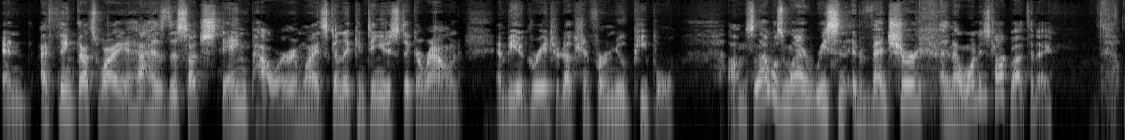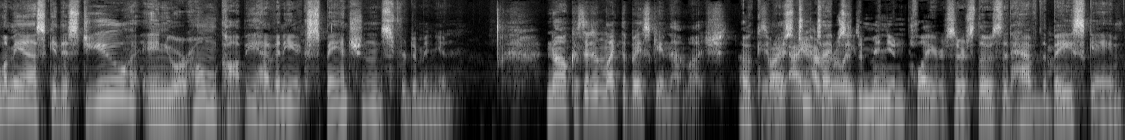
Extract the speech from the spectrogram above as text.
And i think that's why it has this such staying power and why it's going to continue to stick around and be a great introduction for new people. Um, so that was my recent adventure, and I wanted to talk about today. Let me ask you this: Do you, in your home copy, have any expansions for Dominion? No, because I didn't like the base game that much. Okay, So there's I two haven't types really- of Dominion players. There's those that have the base game,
